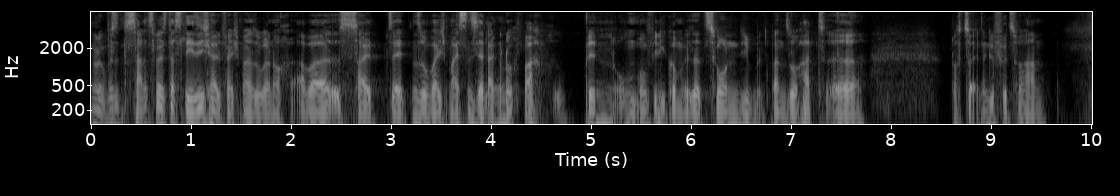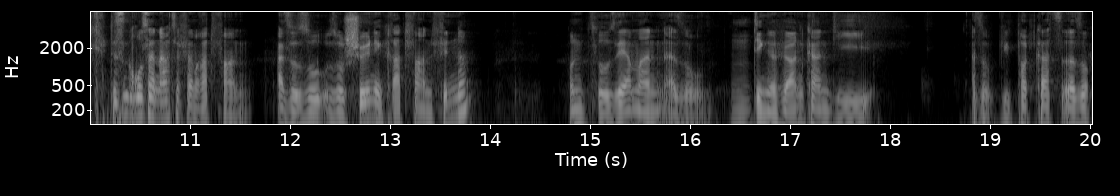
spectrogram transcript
Und was interessant ist, das lese ich halt vielleicht mal sogar noch, aber es ist halt selten so, weil ich meistens ja lange genug wach bin, um irgendwie die Konversationen, die man so hat, äh, noch zu Ende geführt zu haben. Das ist ein großer Nachteil für ein Radfahren. Also so, so schön ich Radfahren finde und so sehr man also Hm. Dinge hören kann, die, also wie Podcasts oder so,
